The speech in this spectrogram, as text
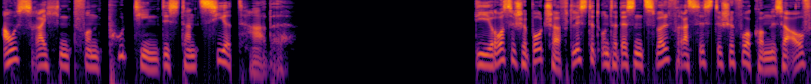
ausreichend von Putin distanziert habe. Die russische Botschaft listet unterdessen zwölf rassistische Vorkommnisse auf,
